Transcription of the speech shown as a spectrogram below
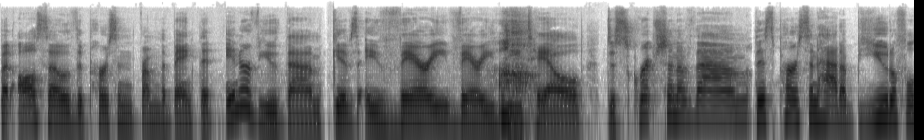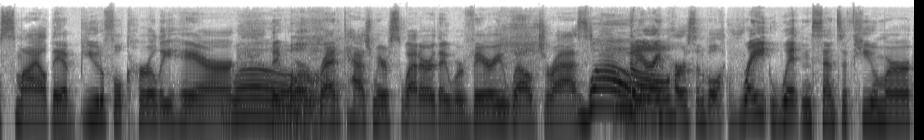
but also the person from the bank that interviewed them gives a very, very detailed description of them. This person had a beautiful smile. They had beautiful curly hair. They wore a red cashmere sweater. They were very well dressed. Whoa. Very No. personable. Great wit and sense of humor.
